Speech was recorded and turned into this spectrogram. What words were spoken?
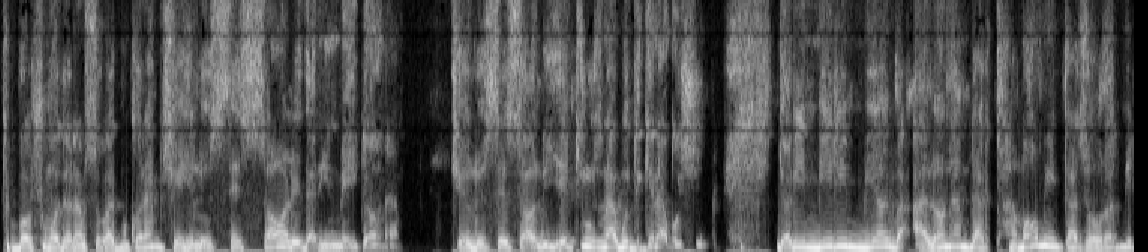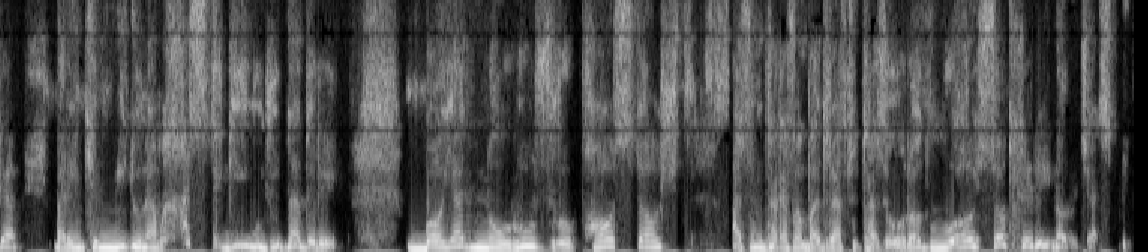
که با شما دارم صحبت می‌کنم چهل و سه ساله در این می‌دانم. 43 ساله یک روز نبوده که نباشیم داریم میریم میایم و الان هم در تمام این تظاهرات میرم. برای اینکه می‌دونم خستگی وجود نداره. باید نوروز رو پاس داشت. از اون طرف هم باید رفت تو تظاهرات. وایساد خیلی اینا رو جذبید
